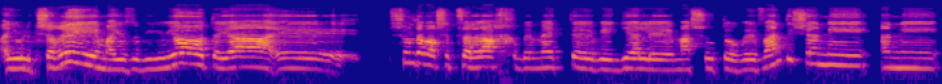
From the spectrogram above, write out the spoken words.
היו לי קשרים, היו זוגיות, היה אה, שום דבר שצלח באמת אה, והגיע למשהו טוב, והבנתי שאני אני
